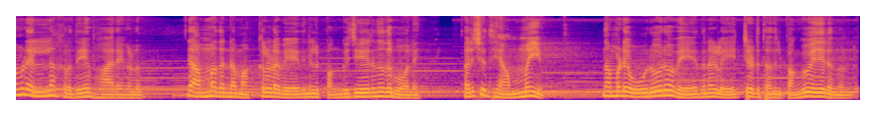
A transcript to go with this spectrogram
നമ്മുടെ എല്ലാ ഹൃദയഭാരങ്ങളും ഒരു അമ്മ തന്റെ മക്കളുടെ വേദനയിൽ പങ്കുചേരുന്നത് പോലെ പരിശുദ്ധ അമ്മയും നമ്മുടെ ഓരോരോ വേദനകൾ ഏറ്റെടുത്ത് അതിൽ പങ്കുചേരുന്നുണ്ട്.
